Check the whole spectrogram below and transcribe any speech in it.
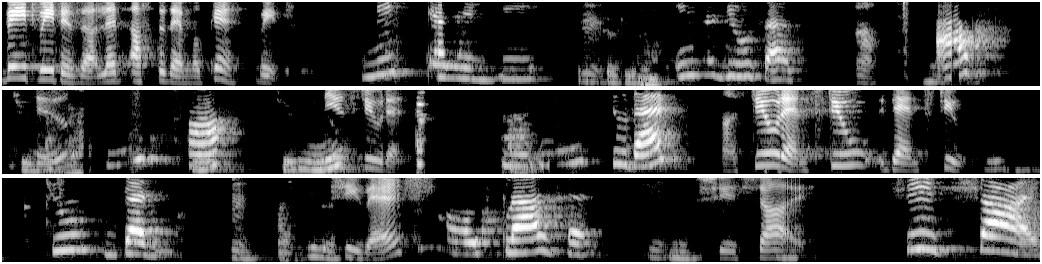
Wait, wait, Isa. Let after them. Okay. Wait. Miss Kennedy Introduce introduced us Ah. as to Two a to new new student. new student. Uh, student. Student. Stu. Student. She wears. Her glasses. Hmm. She is shy. She's shy.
